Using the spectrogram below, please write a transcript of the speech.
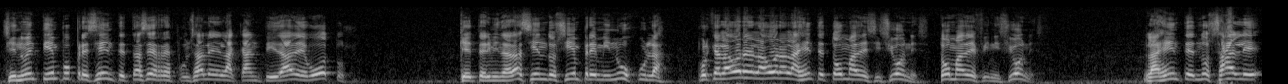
sino en tiempo presente te haces responsable de la cantidad de votos, que terminará siendo siempre minúscula porque a la hora de la hora la gente toma decisiones, toma definiciones. La gente no sale,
